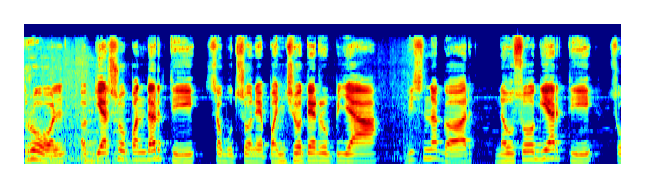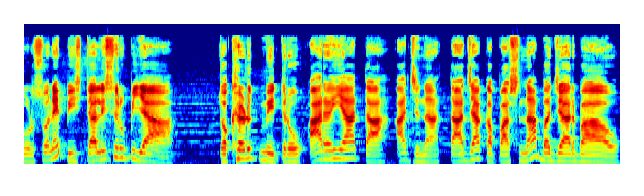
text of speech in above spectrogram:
ધ્રોલ અગિયારસો પંદરથી ચૌદસો ને પંચોતેર રૂપિયા. વિસનગર નવસો અગિયારથી સોળસો ને પિસ્તાલીસ રૂપિયા. તો ખેડૂત મિત્રો, આ રહ્યા હતા આજના તાજા કપાસના બજાર ભાવ.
